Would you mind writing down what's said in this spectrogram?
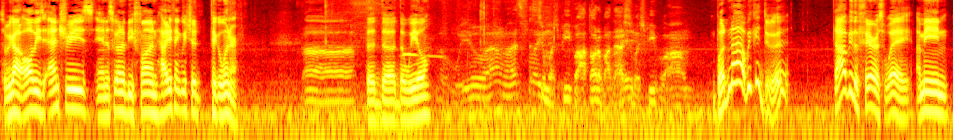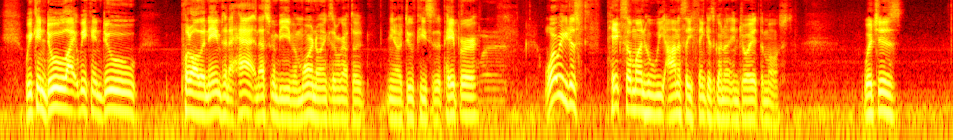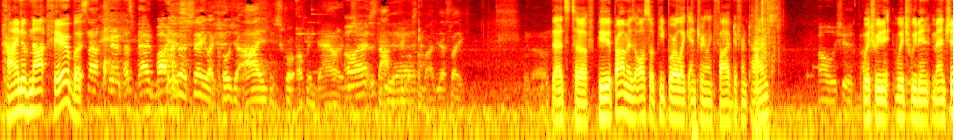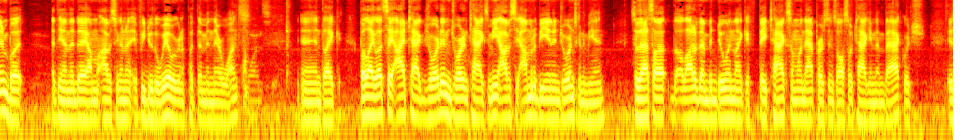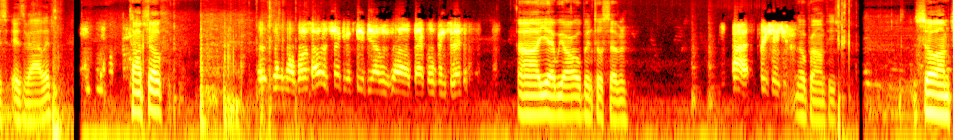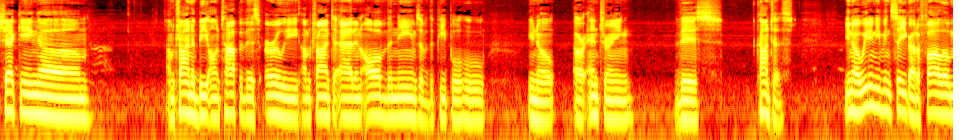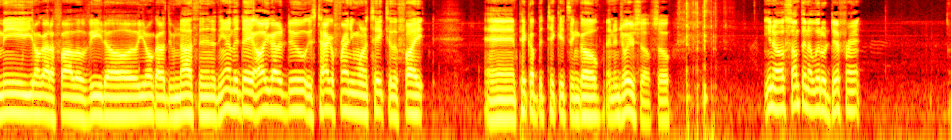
So we got all these entries, and it's going to be fun. How do you think we should pick a winner? Uh, The the the wheel. The wheel, I don't know. That's that's like too much people. I thought about that. That's too much people. Um, But no, we could do it. That would be the fairest way. I mean, we can do like we can do put all the names in a hat, and that's going to be even more annoying because then we're going to have to you know do pieces of paper, Word. or we could just pick someone who we honestly think is going to enjoy it the most, which is kind of not fair, but That's not fair. That's bad I was gonna say like close your eyes and scroll up and down and Oh, just that- stop and pick yeah. up somebody. That's like, you know. that's tough. The problem is also people are like entering like five different times. Oh shit. which we didn't which we didn't mention but at the end of the day i'm obviously gonna if we do the wheel we're gonna put them in there once once. Yeah. And like but like let's say i tag jordan jordan tags me obviously i'm gonna be in and jordan's gonna be in so that's a, a lot of them been doing like if they tag someone that person's also tagging them back which is is valid top shelf Uh, no, no, boss. I was checking to see if y'all was uh, back open today. uh yeah we are open until seven All right, appreciate you. No problem, peace. So I'm checking um I'm trying to be on top of this early. I'm trying to add in all of the names of the people who, you know, are entering this contest. You know, we didn't even say you gotta follow me, you don't gotta follow Vito, you don't gotta do nothing. At the end of the day, all you gotta do is tag a friend you wanna take to the fight and pick up the tickets and go and enjoy yourself. So you know, something a little different.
